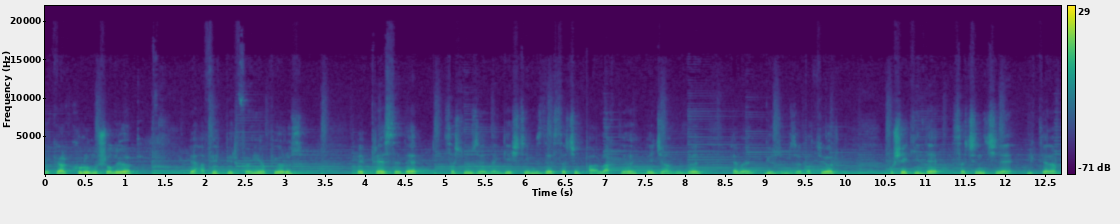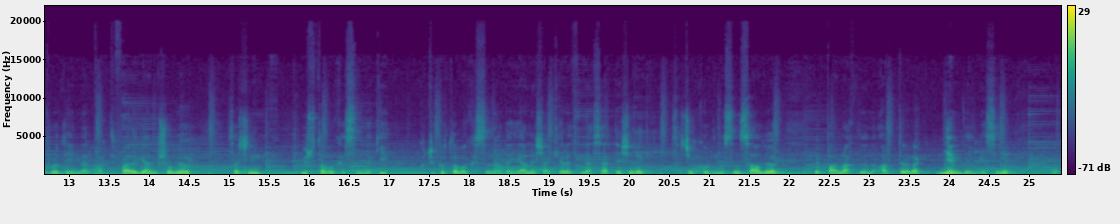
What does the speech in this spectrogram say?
tekrar kurulmuş oluyor ve hafif bir fön yapıyoruz. Ve presle de saçın üzerinden geçtiğimizde saçın parlaklığı ve canlılığı hemen gözümüze batıyor. Bu şekilde saçın içine yüklenen proteinler aktif hale gelmiş oluyor. Saçın üst tabakasındaki kutikül tabakasına da yerleşen keratinler sertleşerek saçın korunmasını sağlıyor ve parlaklığını arttırarak nem dengesini of,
